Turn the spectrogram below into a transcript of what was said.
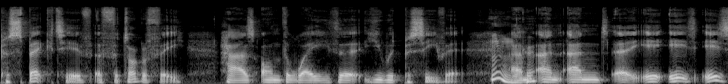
perspective of photography has on the way that you would perceive it. Mm, okay. um, and and uh, it is, is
